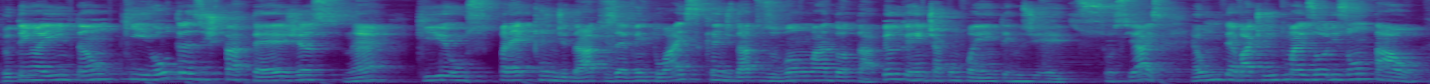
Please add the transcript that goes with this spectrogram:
eu tenho aí então que outras estratégias, né? que os pré-candidatos, eventuais candidatos vão adotar. Pelo que a gente acompanha em termos de redes sociais, é um debate muito mais horizontal,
